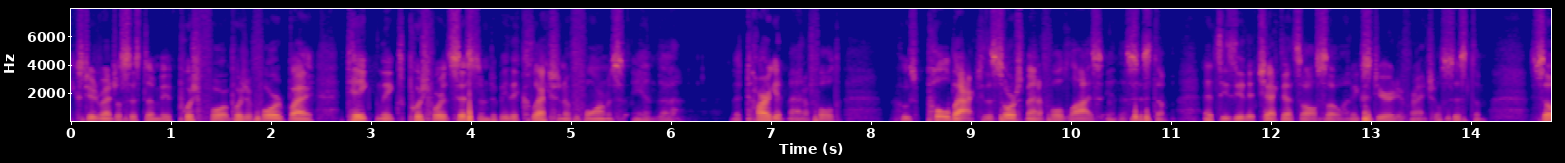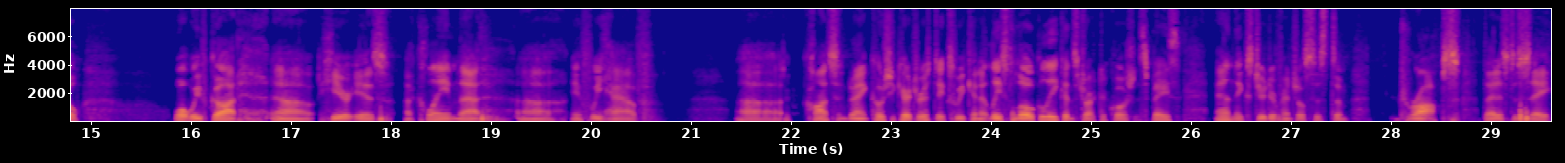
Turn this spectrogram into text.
exterior differential system, we push for, push it forward by taking the push forward system to be the collection of forms in the the target manifold whose pullback to the source manifold lies in the system. That's easy to check. That's also an exterior differential system. So what we've got uh, here is a claim that uh, if we have uh, constant rank Cauchy characteristics, we can at least locally construct a quotient space, and the exterior differential system drops. That is to say,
